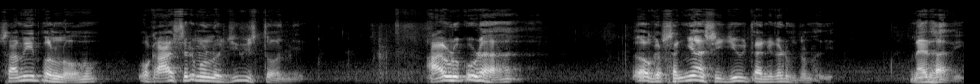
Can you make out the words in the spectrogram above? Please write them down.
సమీపంలో ఒక ఆశ్రమంలో జీవిస్తోంది. ఆవిడ కూడా ఒక సన్యాసి జీవితాన్ని గడుపుతున్నది మేధావి.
